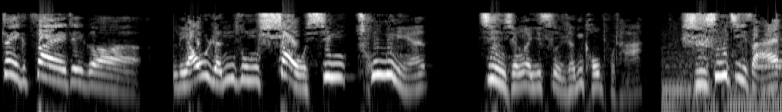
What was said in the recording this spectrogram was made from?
这个在这个辽仁宗绍兴初年进行了一次人口普查，史书记载，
